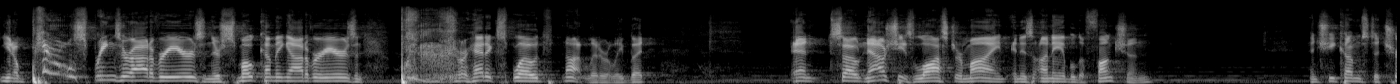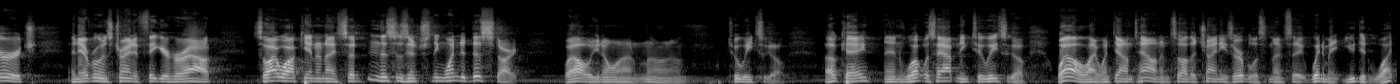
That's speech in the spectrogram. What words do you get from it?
you know, pew, springs are out of her ears, and there's smoke coming out of her ears, and her head explodes. Not literally, but. And so now she's lost her mind and is unable to function. And she comes to church, and everyone's trying to figure her out. So I walk in and I said, hmm, This is interesting. When did this start? Well, you know, uh, two weeks ago. Okay, and what was happening two weeks ago? Well, I went downtown and saw the Chinese herbalist, and I say, Wait a minute, you did what?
